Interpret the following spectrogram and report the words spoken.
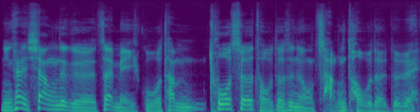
你看像那个在美国，他们拖车头都是那种长头的，对不对？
